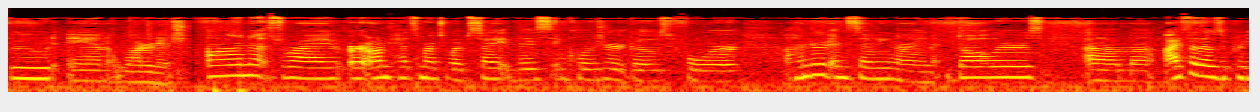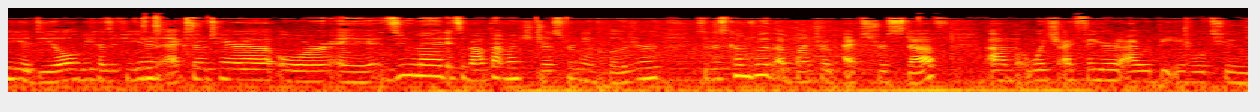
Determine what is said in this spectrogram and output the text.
food, and water dish. On Thrive or on PetSmart's website, this enclosure goes for $179. Um, I thought that was a pretty good deal because if you get an Exo Terra or a Zoo Med, it's about that much just for the enclosure. So this comes with a bunch of extra stuff um, which I figured I would be able to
